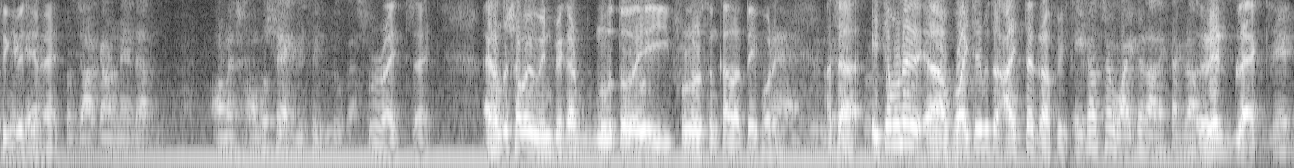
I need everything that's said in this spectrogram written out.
থেকে, বেশি, হ্যাঁ। তো যার কারণে এটা অবশ্যই অ্যাগ্রেসিভ লুক আসে রাইট রাইট এখন তো সবাই উইন্ড ব্রেকার মূলত এই ফ্লোরোসেন্ট কালারটাই পরে। হ্যাঁ, আচ্ছা এটা মনে হয় হোয়াইটের ভিতর আরেকটা গ্রাফিক্স এটা হচ্ছে হোয়াইটের আরেকটা graphics Red black। Red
